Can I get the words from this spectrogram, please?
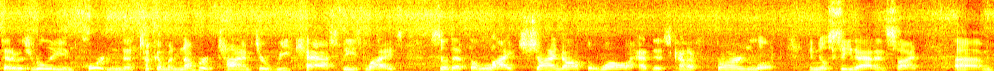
that it was really important that it took them a number of times to recast these lights so that the light shined off the wall, had this kind of fern look, and you'll see that inside. Um,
